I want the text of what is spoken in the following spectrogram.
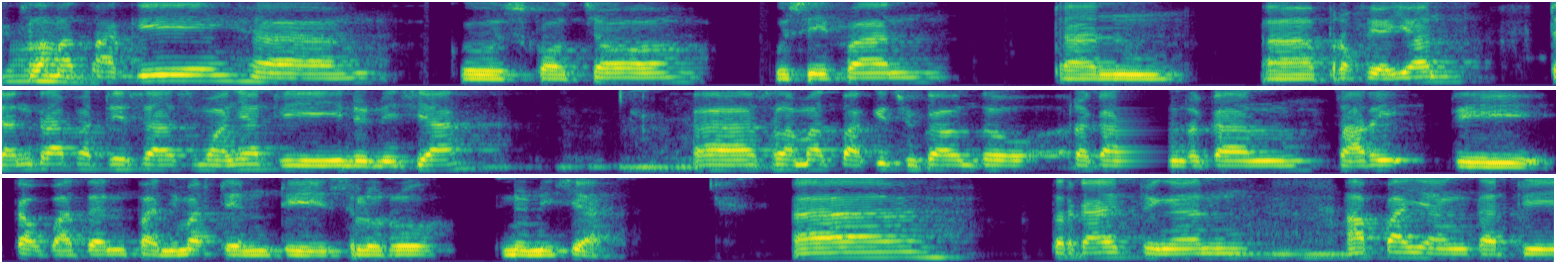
Selamat pagi uh, Gus Koco, Gus Ivan, dan uh, Prof. Yoyon, dan kerabat desa semuanya di Indonesia. Uh, selamat pagi juga untuk rekan-rekan cari di Kabupaten Banyumas dan di seluruh Indonesia. Uh, terkait dengan apa yang tadi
